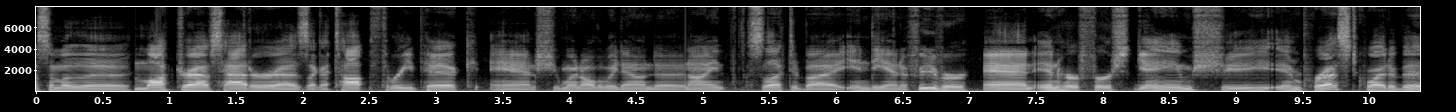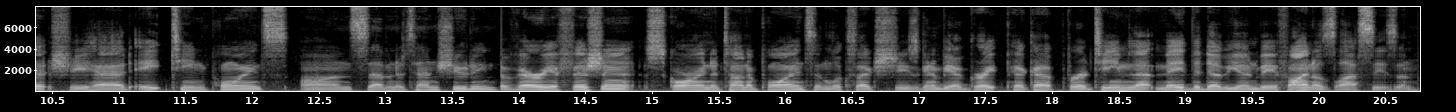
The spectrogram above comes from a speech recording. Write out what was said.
Some of the mock drafts had her as like a top three pick, and she went all the way down to ninth, selected by Indiana Fever. And in her first game, she impressed quite a bit. She had 18 points on 7 to 10 shooting. Very efficient, scoring a ton of points, and looks like she's going to be a great pickup for a team that made the WNBA finals last season.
